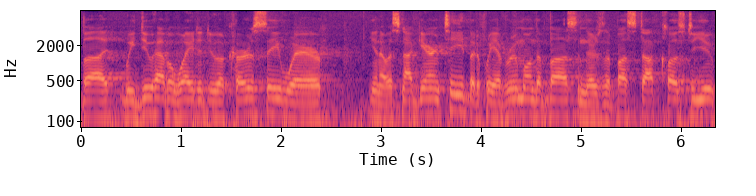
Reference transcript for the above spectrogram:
but we do have a way to do a courtesy where, you know, it's not guaranteed, but if we have room on the bus and there's a bus stop close to you,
